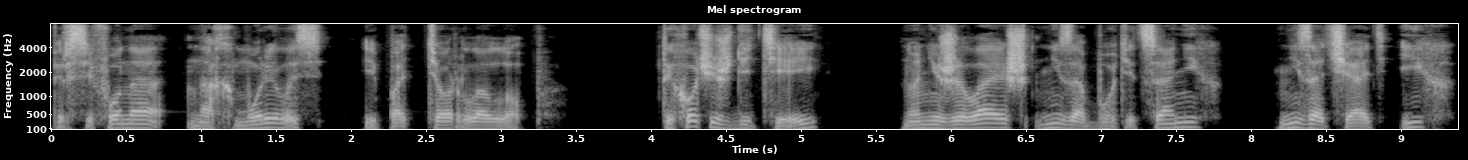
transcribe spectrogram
Персифона нахмурилась и подтерла лоб. Ты хочешь детей, но не желаешь ни заботиться о них, не зачать их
